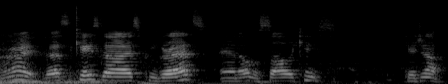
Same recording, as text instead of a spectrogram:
All right, that's the case, guys. Congrats, and that was a solid case. Catching up.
